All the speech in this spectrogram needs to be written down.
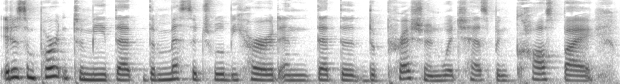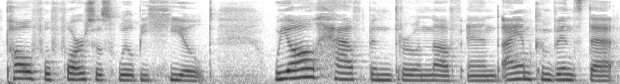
It is important to me that the message will be heard and that the depression which has been caused by powerful forces will be healed. We all have been through enough, and I am convinced that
